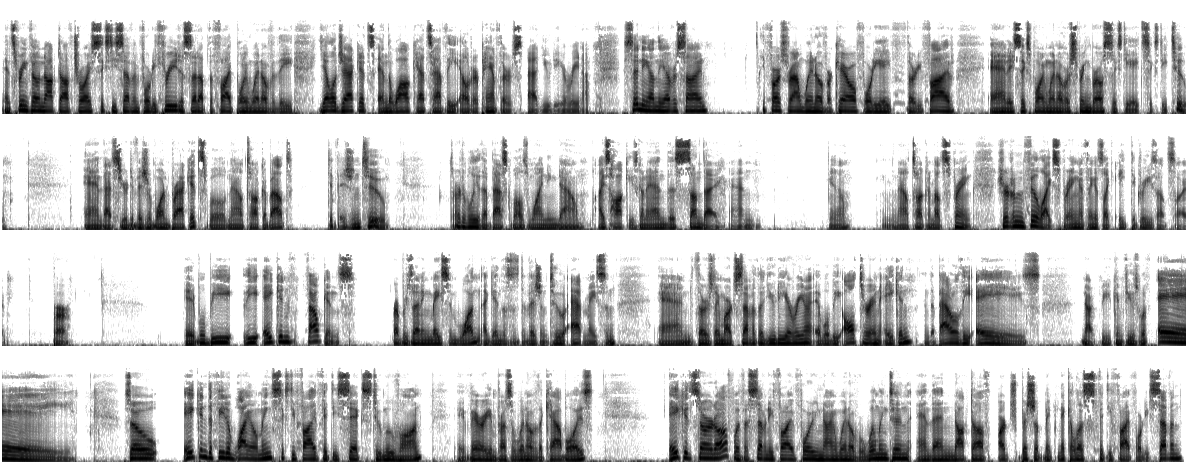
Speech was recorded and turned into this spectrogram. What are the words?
And Springfield knocked off Troy 67-43 to set up the five point win over the Yellow Jackets and the Wildcats have the Elder Panthers at UD Arena. Sidney on the other side, a first round win over Carroll 48-35 and a six point win over Springboro 68-62. And that's your Division 1 brackets. We'll now talk about Division 2. It's hard to believe that basketball is winding down. Ice hockey is going to end this Sunday, and you know, Now talking about spring. Sure doesn't feel like spring. I think it's like 8 degrees outside. Burr. It will be the Aiken Falcons representing Mason 1. Again, this is Division 2 at Mason. And Thursday, March 7th at UD Arena, it will be Alter and Aiken in the Battle of the A's. Not be confused with A. So, Aiken defeated Wyoming 65-56 to move on. A very impressive win over the Cowboys. Aiken started off with a 75-49 win over Wilmington and then knocked off Archbishop McNicholas 55-47.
